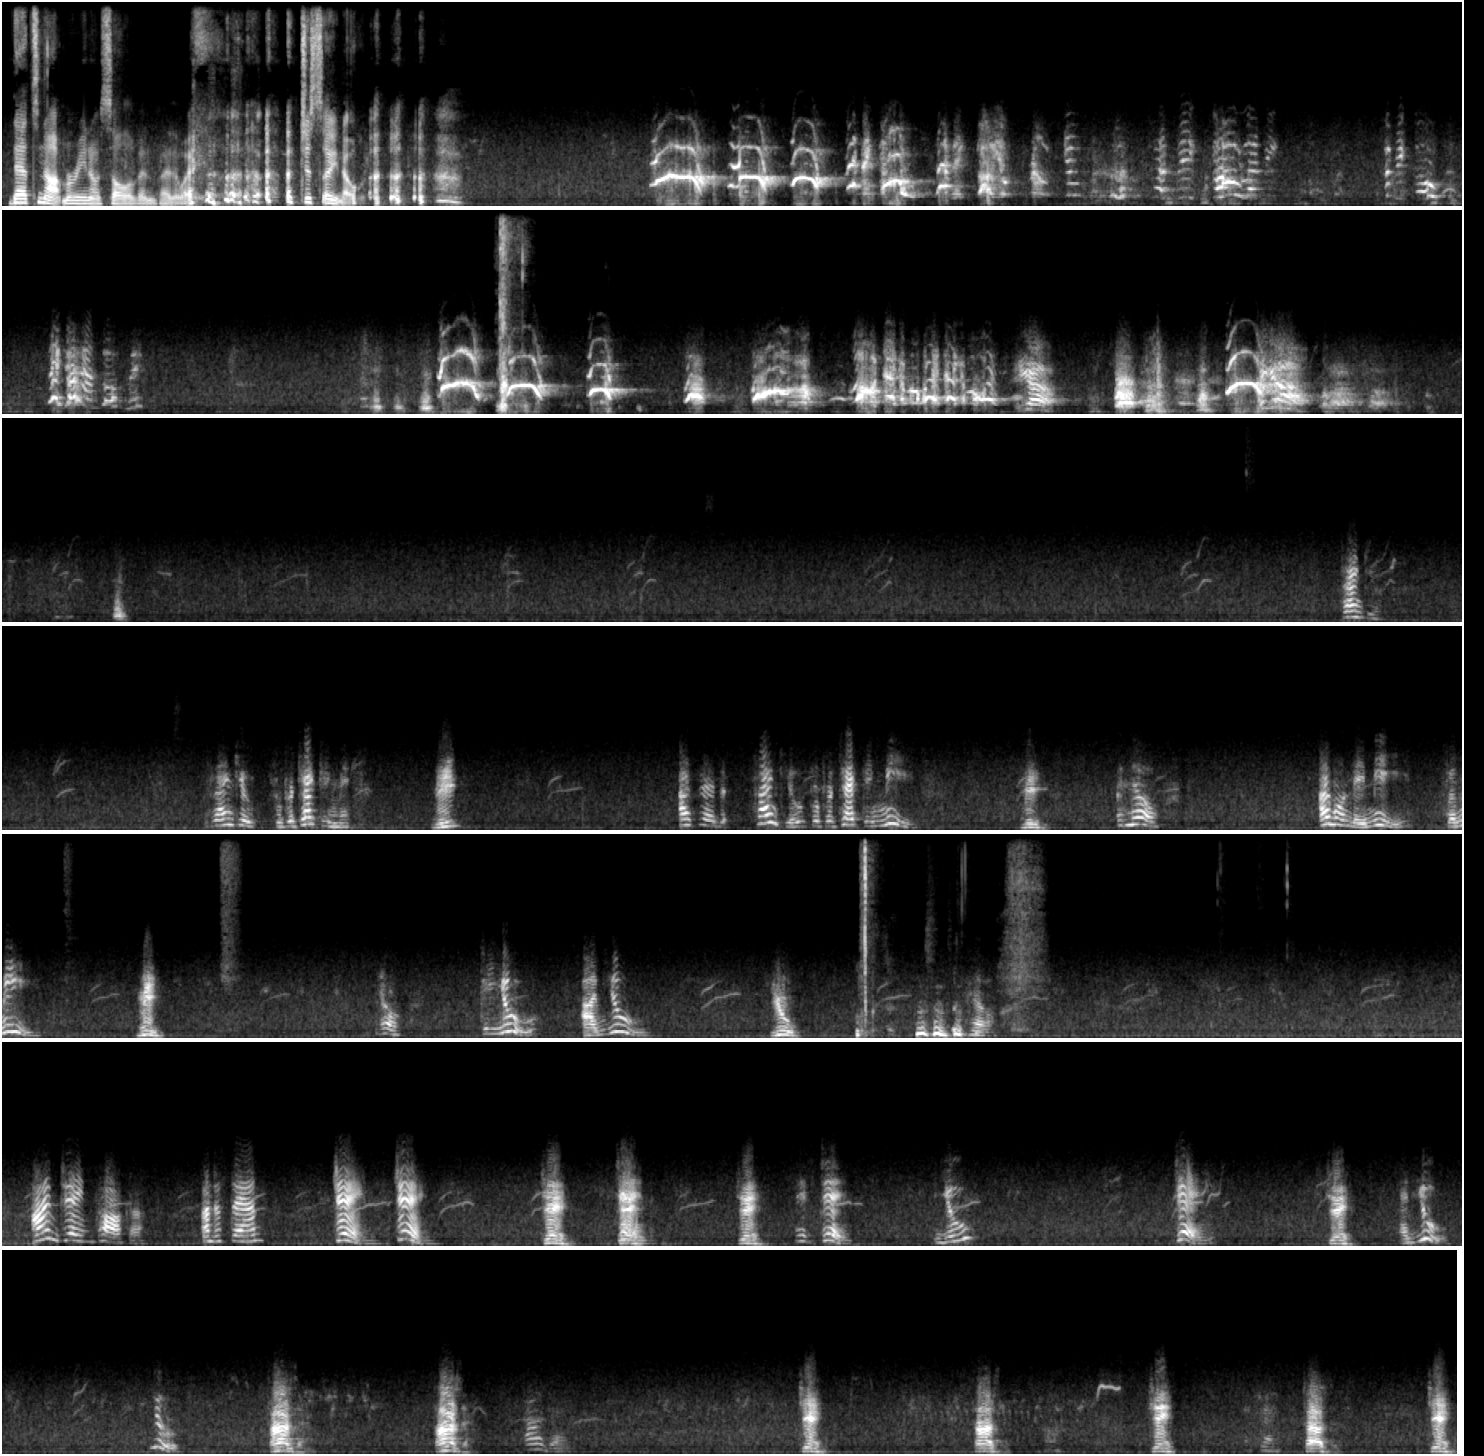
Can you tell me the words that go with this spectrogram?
That's not Maureen O'Sullivan, by the way. Just so you know. Thank you. Thank you for protecting me. Me? I said, thank you for protecting me. Me. Uh, No. I'm only me for me. Me. No. To you, I'm you. You. No. I'm Jane Parker. Understand? Jane. Jane. Jane. Jane. Jane. Yes, Jane. You? Jane. Jane. And you. You. Tarzan. Tarzan. Tarzan. Jane. Tarzan. Jane. Tarzan. Jane.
